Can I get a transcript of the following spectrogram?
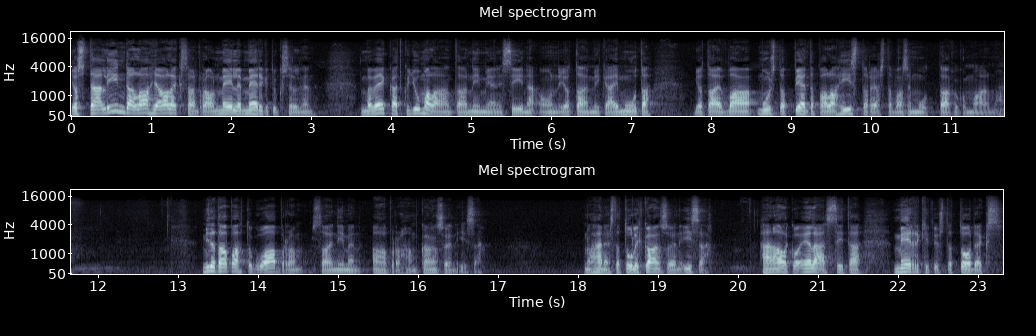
Jos tämä Linda, Lahja, Aleksandra on meille merkityksellinen, niin mä veikkaan, että kun Jumala antaa nimiä, niin siinä on jotain, mikä ei muuta jotain vaan muista pientä palaa historiasta, vaan se muuttaa koko maailmaa. Mitä tapahtui, kun Abraham sai nimen Abraham, kansojen isä? No hänestä tuli kansojen isä. Hän alkoi elää sitä merkitystä todeksi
